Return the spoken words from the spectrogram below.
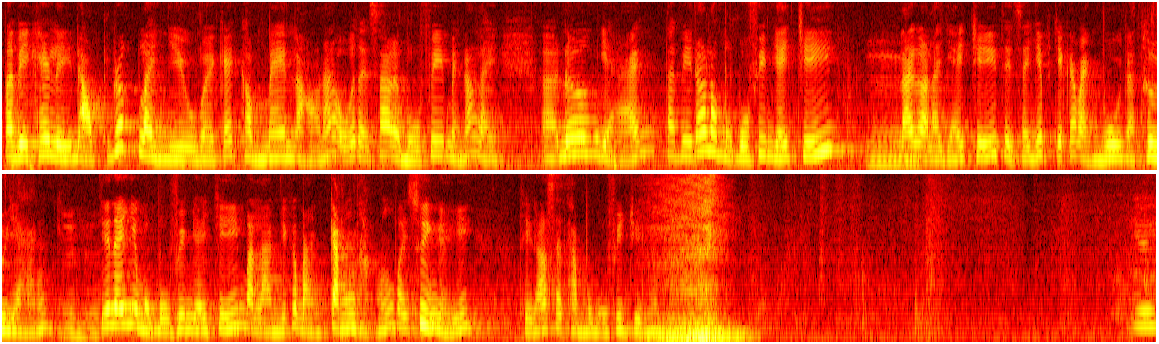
tại vì Kelly đọc rất là nhiều về cái comment là họ nói ủa tại sao lại bộ phim này nó lại à, đơn giản? Tại vì đó là một bộ phim giải trí. Ừ. đã gọi là giải trí thì sẽ giúp cho các bạn vui và thư giãn. Chứ nếu như một bộ phim giải trí mà làm cho các bạn căng thẳng phải suy nghĩ thì nó sẽ thành một bộ phim truyền hình Duy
